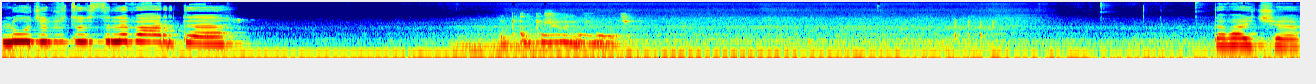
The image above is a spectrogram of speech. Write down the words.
Ludzie, przecież to jest tyle warte! Dawajcie.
